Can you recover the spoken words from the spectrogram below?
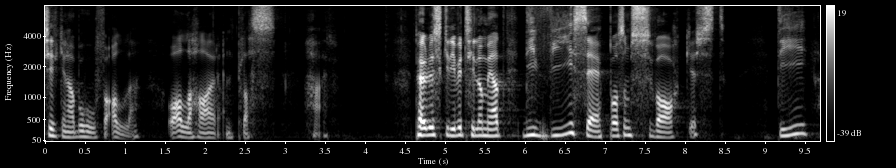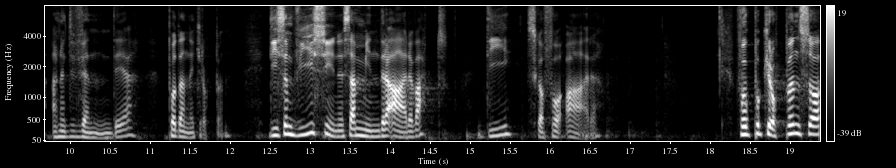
Kirken har behov for alle, og alle har en plass her. Paulus skriver til og med at de vi ser på som svakest, de er nødvendige på denne kroppen. De som vi synes er mindre ære verdt, de skal få ære. For på kroppen så,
